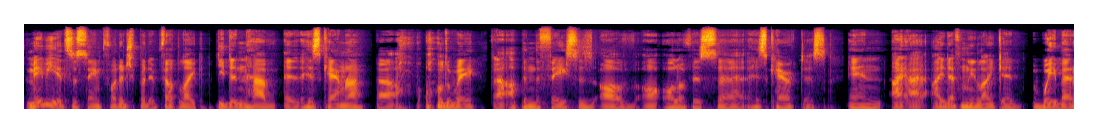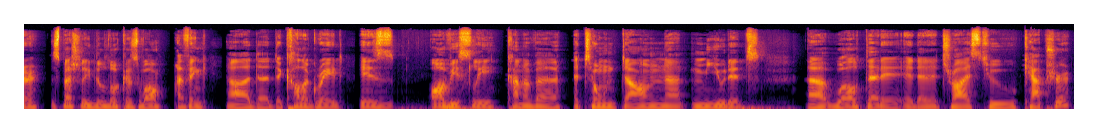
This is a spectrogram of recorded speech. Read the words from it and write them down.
maybe it's the same footage, but it felt like he didn't have uh, his camera uh, all the way uh, up in the faces of all of his uh, his characters. And I, I, I, definitely like it way better, especially the look as well. I think uh, the the color grade is obviously kind of a, a toned down, uh, muted uh, world that it, that it tries to capture.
